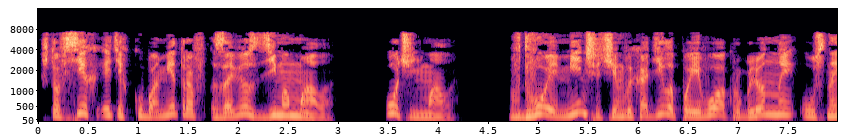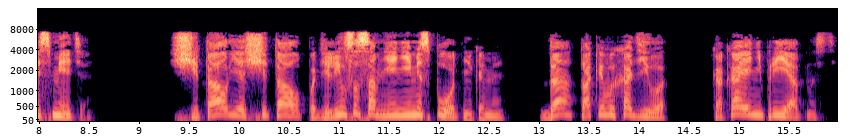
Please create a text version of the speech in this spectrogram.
что всех этих кубометров завез Дима мало. Очень мало. Вдвое меньше, чем выходило по его округленной устной смете. Считал я, считал, поделился сомнениями с плотниками. Да, так и выходило. Какая неприятность.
